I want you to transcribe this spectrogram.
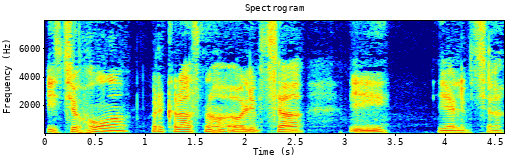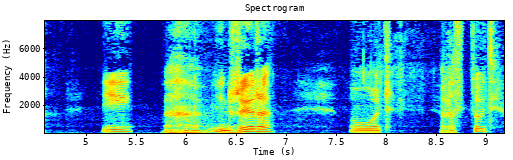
і цього прекрасного олівця, і ялівця, і інжира. От, ростуть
